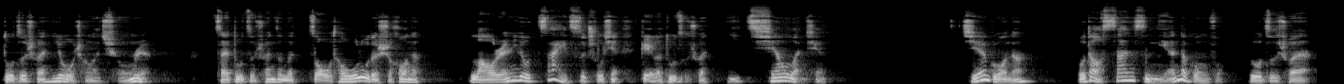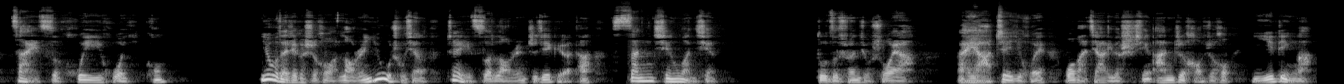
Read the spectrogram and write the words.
杜子春又成了穷人，在杜子春这么走投无路的时候呢，老人又再次出现，给了杜子春一千万钱。结果呢，不到三四年的功夫，杜子春再次挥霍一空。又在这个时候啊，老人又出现了，这一次老人直接给了他三千万钱。杜子春就说呀：“哎呀，这一回我把家里的事情安置好之后，一定啊。”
